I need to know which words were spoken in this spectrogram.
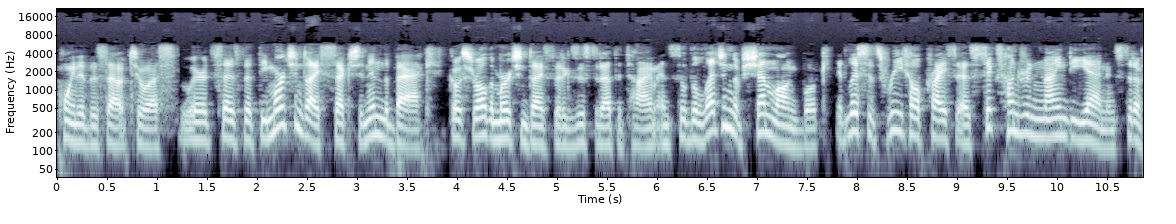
pointed this out to us, where it says that the merchandise section in the back goes through all the merchandise that existed at the time, and so the Legend of Shenlong book, it lists its retail price as 690 yen instead of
